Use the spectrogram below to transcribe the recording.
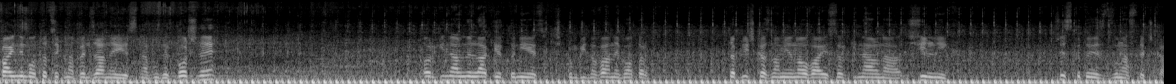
Fajny motocykl napędzany jest na wózek boczny. Oryginalny lakier to nie jest jakiś kombinowany motor. Tabliczka znamionowa jest oryginalna, silnik. Wszystko to jest dwunasteczka.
